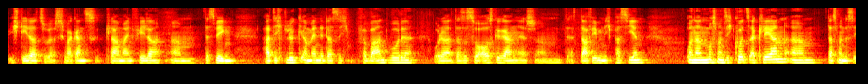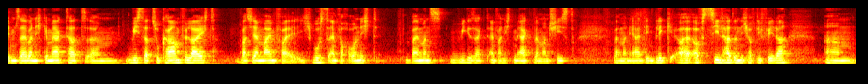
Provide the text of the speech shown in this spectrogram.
ich stehe dazu, das war ganz klar mein Fehler. Ähm, deswegen hatte ich Glück am Ende, dass ich verwarnt wurde oder dass es so ausgegangen ist. Ähm, das darf eben nicht passieren. Und dann muss man sich kurz erklären, ähm, dass man das eben selber nicht gemerkt hat, ähm, wie es dazu kam vielleicht, was ja in meinem Fall, ich wusste einfach auch nicht, weil man es, wie gesagt, einfach nicht merkt, wenn man schießt, weil man ja den Blick äh, aufs Ziel hat und nicht auf die Feder. Ähm,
